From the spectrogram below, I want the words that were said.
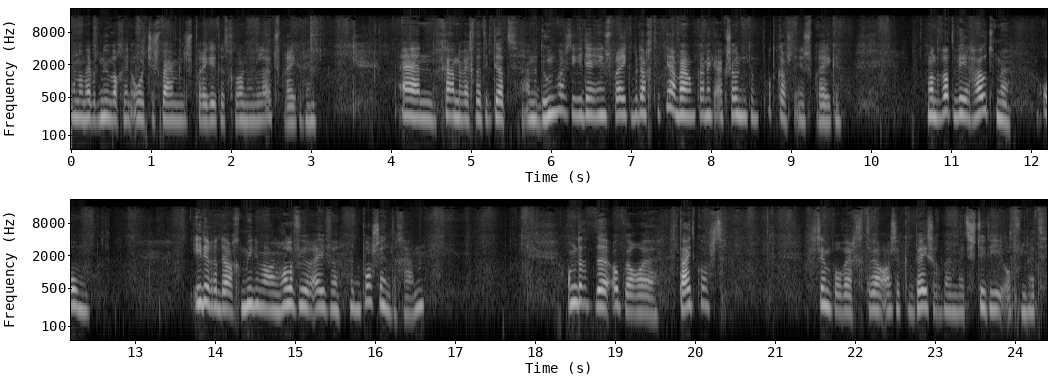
En dan heb ik nu wel geen oortjes bij me, dan spreek ik het gewoon in de luidspreker in. En gaandeweg dat ik dat aan het doen was, die ideeën inspreken, bedacht ik, ja, waarom kan ik eigenlijk zo niet een podcast inspreken? Want wat weerhoudt me om iedere dag minimaal een half uur even het bos in te gaan? Omdat het uh, ook wel uh, tijd kost. Simpelweg. Terwijl als ik bezig ben met studie of met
